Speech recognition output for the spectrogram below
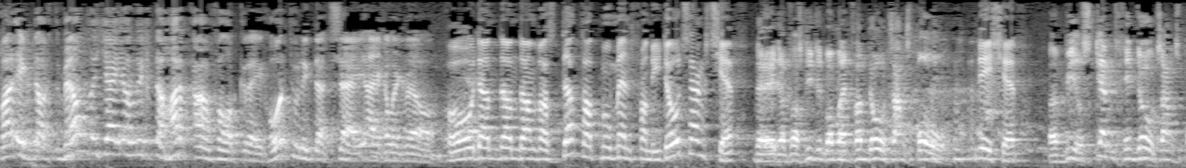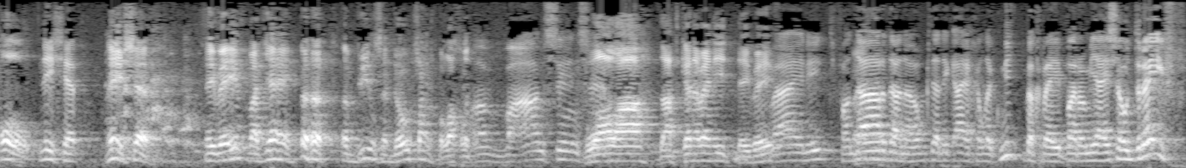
Maar ik dacht wel dat jij een lichte hartaanval kreeg, hoor, toen ik dat zei, eigenlijk wel. Oh, dan, dan, dan was dat dat moment van die doodsangst, chef. Nee, dat was niet het moment van doodsangst, Paul. Nee, chef. Een biels kent geen doodsangst, Paul. Nee, chef. Nee, chef. Nee, weet wat jij? een biels en doodsangst, belachelijk. Een waanzin, zeg. Voilà, dat kennen wij niet, nee, weet. Wij niet. Vandaar dan ook dat ik eigenlijk niet begreep waarom jij zo dreef.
